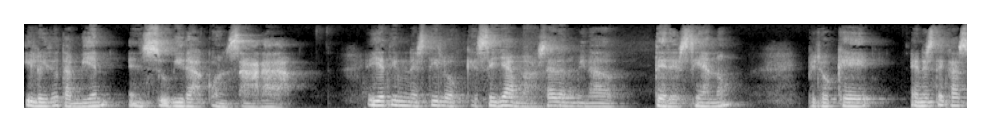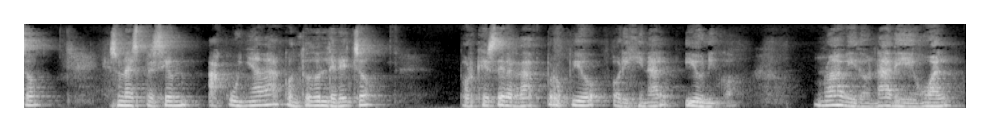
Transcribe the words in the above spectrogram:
y lo hizo también en su vida consagrada. Ella tiene un estilo que se llama, se ha denominado teresiano, pero que en este caso es una expresión acuñada con todo el derecho porque es de verdad propio, original y único. No ha habido nadie igual,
